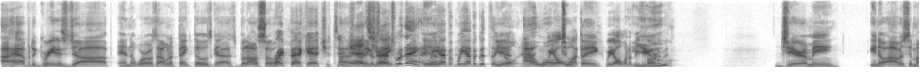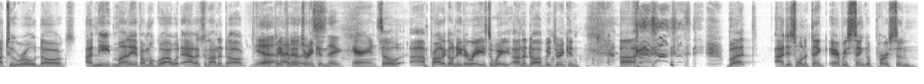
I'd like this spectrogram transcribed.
I have the greatest job in the world. So I want to thank those guys, but also Right back at you too. Uh, that's right. That's what they. Yeah. We have. We have a good thing yeah, going. Here. I want to want thank we all want to be you, part of it. Jeremy. You know, obviously my two road dogs. I need money if I'm gonna go out with Alex and Underdog Yeah, to pay for their drinking. They're carrying. So I'm probably gonna need a raise the way Underdog be drinking. Uh, but I just want to thank every single person,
